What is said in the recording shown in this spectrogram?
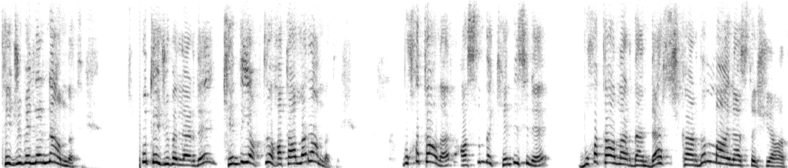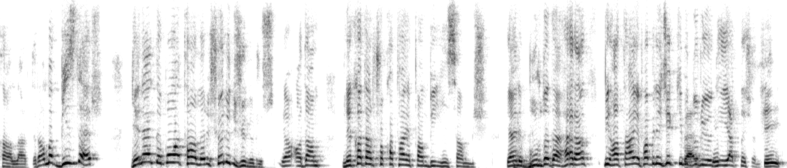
tecrübelerini anlatır. Bu tecrübelerde kendi yaptığı hataları anlatır. Bu hatalar aslında kendisine bu hatalardan ders çıkardım manası taşıyan hatalardır. Ama bizler genelde bu hataları şöyle düşünürüz. Ya adam ne kadar çok hata yapan bir insanmış. Yani burada da her an bir hata yapabilecek gibi belki duruyor diye yaklaşırız. Şey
